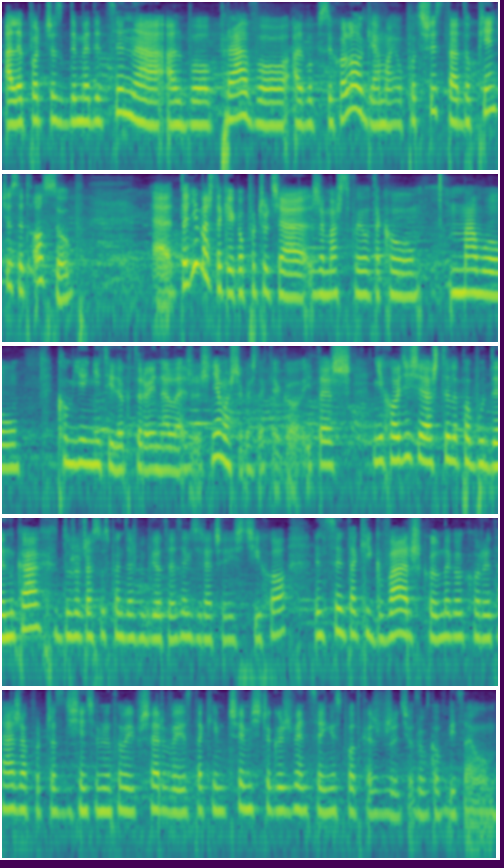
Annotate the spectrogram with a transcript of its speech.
Ale podczas gdy medycyna albo prawo, albo psychologia mają po 300 do 500 osób, to nie masz takiego poczucia, że masz swoją taką małą community, do której należysz. Nie masz czegoś takiego. I też nie chodzi się aż tyle po budynkach, dużo czasu spędzasz w bibliotece, gdzie raczej jest cicho, więc ten taki gwar szkolnego korytarza podczas 10-minutowej przerwy jest takim czymś, czego już więcej nie spotkasz w życiu, tylko w liceum.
